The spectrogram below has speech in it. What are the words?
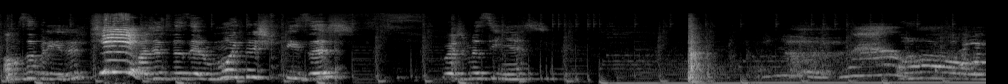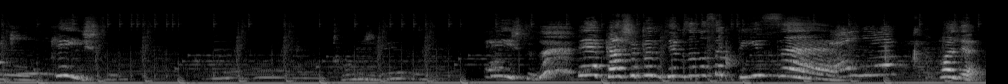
Vamos abrir Sim! para a gente fazer muitas pizzas com as massinhas. Uau! Uau! O que é isto? Vamos ver. O que é isto? É a caixa para metermos a nossa pizza! Olha,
